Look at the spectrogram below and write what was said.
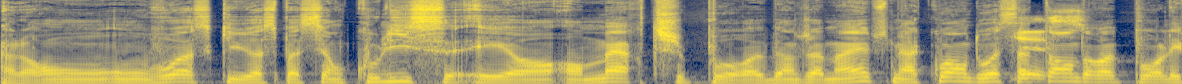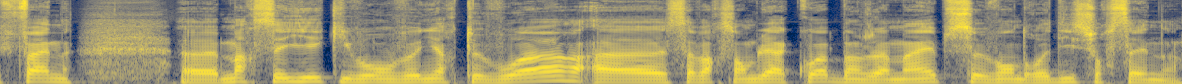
Alors on, on voit ce qui va se passer en coulisses et en, en merch pour euh, Benjamin Epps, mais à quoi on doit s'attendre pour les fans euh, marseillais qui vont venir te voir? Euh, Ça va ressembler à quoi Benjamin Epps ce vendredi sur scène?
